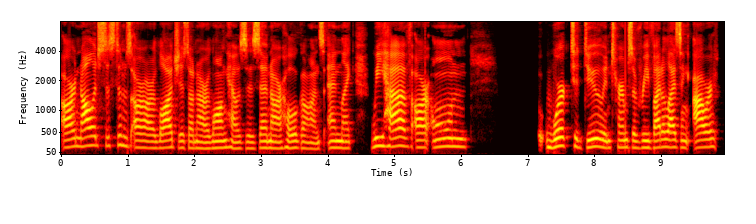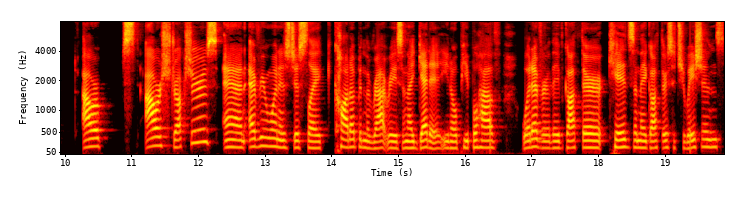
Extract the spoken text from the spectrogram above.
our knowledge systems are our lodges and our longhouses and our hogans and like we have our own work to do in terms of revitalizing our our our structures and everyone is just like caught up in the rat race and i get it you know people have whatever. They've got their kids and they got their situations.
